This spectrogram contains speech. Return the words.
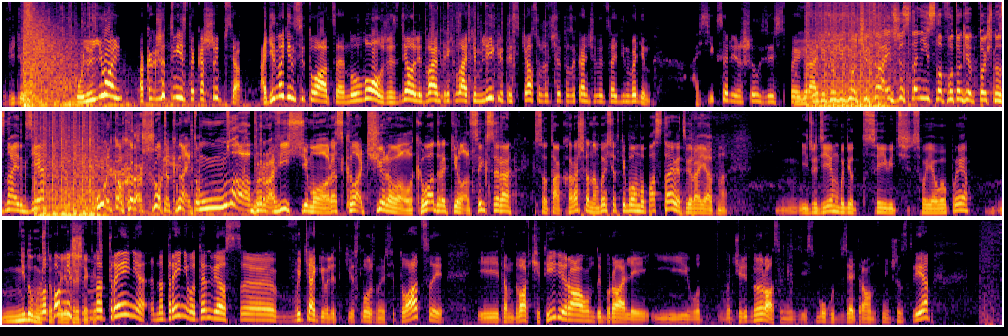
увидел. Ой-ой-ой! А как же Твист так ошибся? Один в один ситуация. Ну лол же, сделали 2 3 кла Team Liquid, и сейчас уже все это заканчивается один в один. А Сиксер решил здесь поиграть. Ой-ой-ой, читает же Станислав, в итоге точно знает где. Ой, как хорошо так на этом брависсимо раскладчировал квадрокилл от Сиксера. Так, хорошо, на Б все-таки бомбу поставят, вероятно и JDM будет сейвить свой АВП. Не думаю, вот что помнишь, пойдет ретекать. на трейне, на трейне вот Envious э, вытягивали такие сложные ситуации, и там 2 в 4 раунды брали, и вот в очередной раз они здесь могут взять раунд в меньшинстве.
